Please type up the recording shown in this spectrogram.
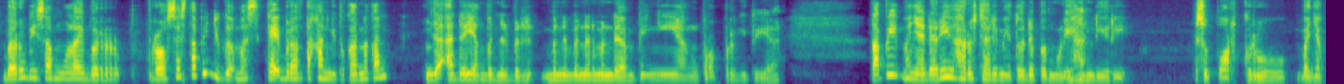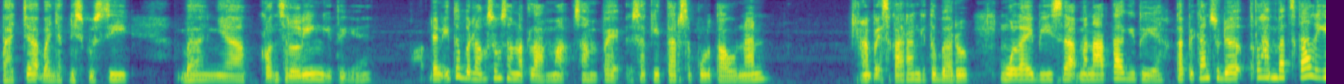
Baru bisa mulai berproses tapi juga masih kayak berantakan gitu karena kan nggak ada yang bener-bener mendampingi yang proper gitu ya. Tapi menyadari harus cari metode pemulihan diri. Support group, banyak baca, banyak diskusi, banyak konseling gitu ya. Dan itu berlangsung sangat lama sampai sekitar 10 tahunan sampai sekarang gitu baru mulai bisa menata gitu ya. Tapi kan sudah terlambat sekali,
